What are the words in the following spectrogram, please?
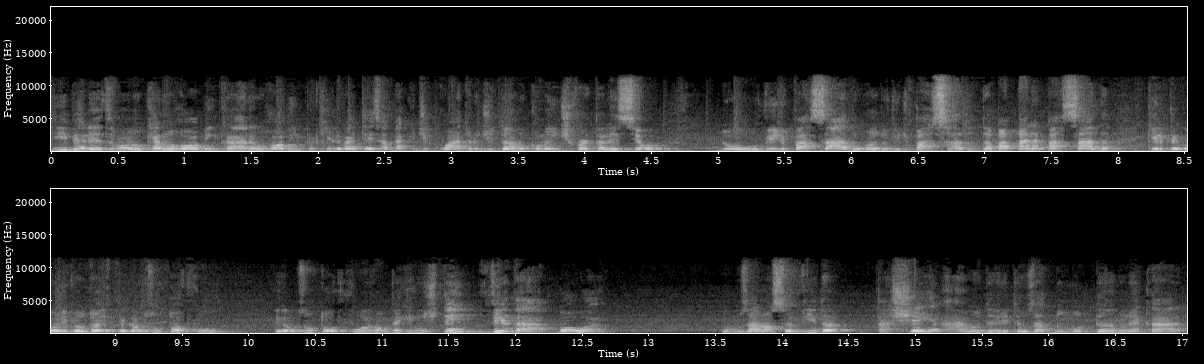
E beleza, vamos, eu quero o Robin, cara. O Robin porque ele vai ter esse ataque de 4 de dano, como a gente fortaleceu do vídeo passado, ou do vídeo passado, da batalha passada, que ele pegou o nível 2, pegamos um Tofu. Pegamos um tofu e vamos ver o que a gente tem. Vida! Boa! Vamos usar a nossa vida. Tá cheia. Ah, eu deveria ter usado no Mutano, né, cara?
